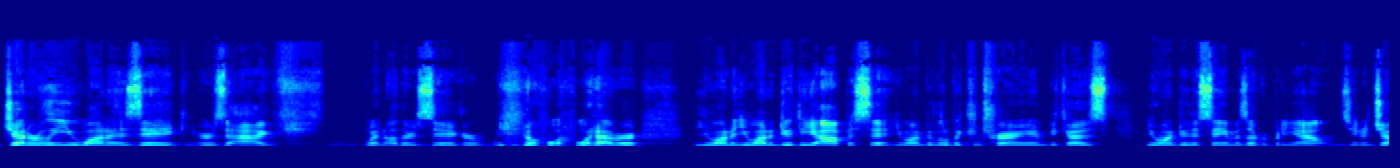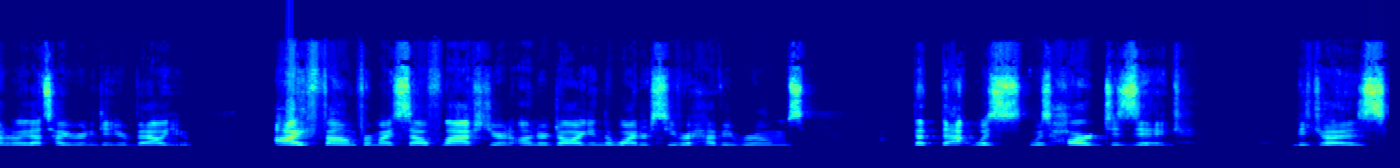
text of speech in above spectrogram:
generally you want to zig or zag when others zig or you know whatever. You want to you want to do the opposite. You want to be a little bit contrarian because you want to do the same as everybody else. You know generally that's how you're going to get your value. I found for myself last year an underdog in the wide receiver heavy rooms that that was was hard to zig because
